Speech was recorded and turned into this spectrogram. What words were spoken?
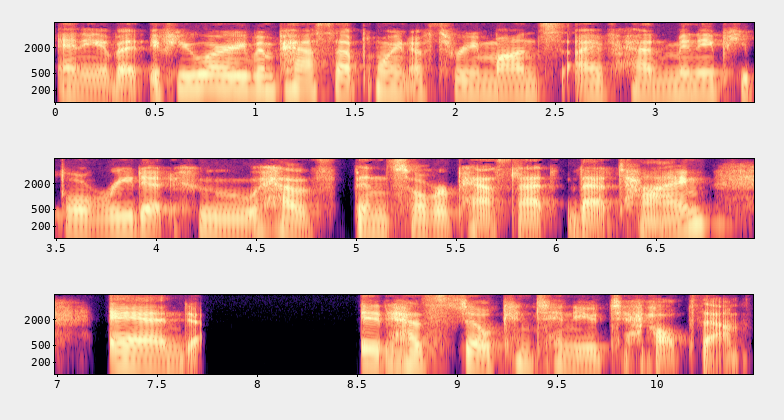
any of it. If you are even past that point of three months, I've had many people read it who have been sober past that, that time. And it has still continued to help them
